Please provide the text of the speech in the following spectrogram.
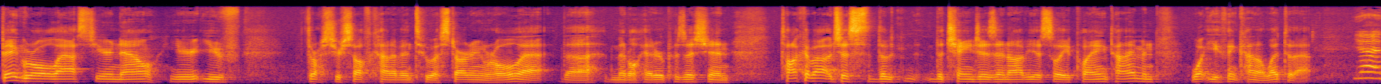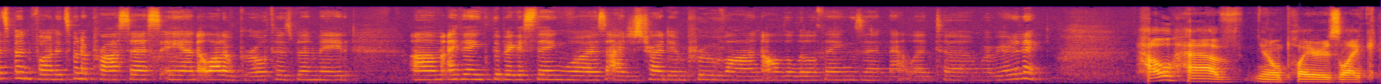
big role last year. Now you you've thrust yourself kind of into a starting role at the middle hitter position. Talk about just the the changes and obviously playing time and what you think kind of led to that. Yeah, it's been fun. It's been a process and a lot of growth has been made. Um, I think the biggest thing was I just tried to improve on all the little things and that led to where we are today. How have, you know, players like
